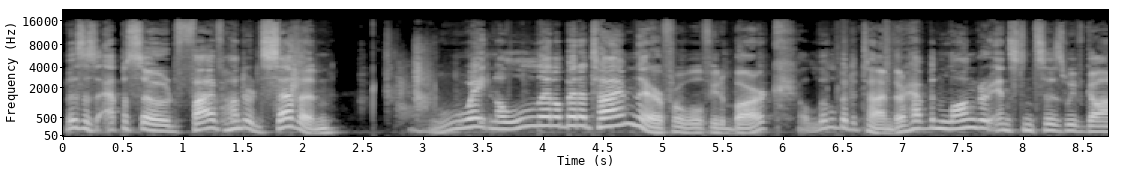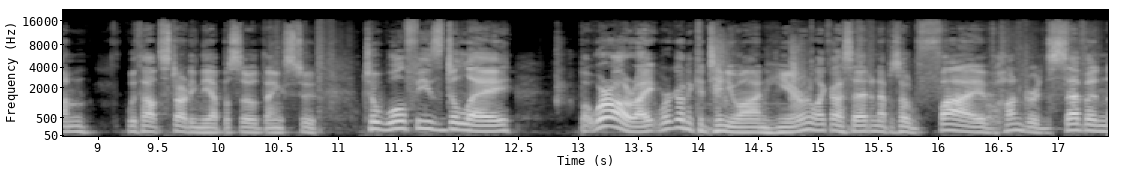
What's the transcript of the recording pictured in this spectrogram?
This is episode 507. Waiting a little bit of time there for Wolfie to bark. A little bit of time. There have been longer instances we've gone without starting the episode thanks to, to Wolfie's delay. But we're all right. We're going to continue on here. Like I said, in episode 507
